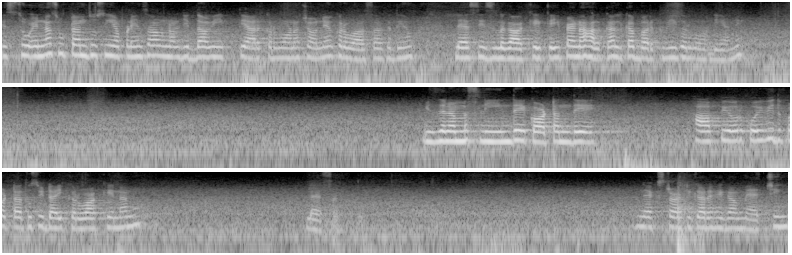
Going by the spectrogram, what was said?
ਇਸ ਤੋਂ ਇਹਨਾਂ ਸੂਟਾਂ ਨੂੰ ਤੁਸੀਂ ਆਪਣੇ ਹਿਸਾਬ ਨਾਲ ਜਿੱਦਾਂ ਵੀ ਤਿਆਰ ਕਰਵਾਉਣਾ ਚਾਹੁੰਦੇ ਹੋ, ਕਰਵਾ ਸਕਦੇ ਹੋ। ਲੈਸਿਸ ਲਗਾ ਕੇ ਕਈ ਭੈਣਾਂ ਹਲਕਾ ਹਲਕਾ ਵਰਕ ਵੀ ਕਰਵਾਉਂਦੀਆਂ ਨੇ। ਇਸ ਦੇ ਨਾਲ ਮਸਲੀਨ ਦੇ ਕਾਟਨ ਦੇ ਹਾਫ ਪਿਓਰ ਕੋਈ ਵੀ ਦੁਪੱਟਾ ਤੁਸੀਂ ਡਾਈ ਕਰਵਾ ਕੇ ਇਹਨਾਂ ਨੂੰ ਲੈ ਸਕਦੇ ਹੋ। ਨੈਕਸਟ ਆਰਟੀਕਲ ਰਹੇਗਾ ਮੈਚਿੰਗ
